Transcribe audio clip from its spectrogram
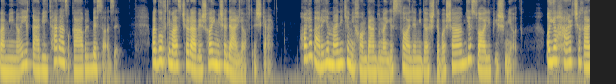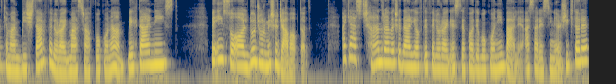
و مینایی قوی تر از قبل بسازه. و گفتیم از چه روش هایی میشه دریافتش کرد. حالا برای منی که می‌خوام دندونای سالمی داشته باشم یه سوالی پیش میاد. آیا هر چقدر که من بیشتر فلوراید مصرف بکنم بهتر نیست؟ به این سوال دو جور میشه جواب داد. اگه از چند روش دریافت فلوراید استفاده بکنی بله اثر سینرژیک داره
